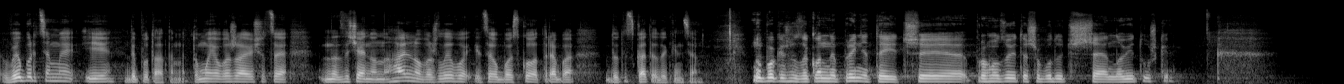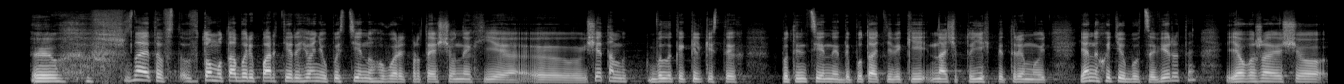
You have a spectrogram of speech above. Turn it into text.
виборцями і депутатами. Тому я вважаю, що це надзвичайно нагально, важливо, і це обов'язково треба дотискати до кінця. Ну, поки що закон не прийнятий. Чи прогнозуєте, що будуть ще нові тушки? Е, Знаєте, в, тому таборі партії регіонів постійно говорять про те, що в них є е, ще там велика кількість тих потенційних депутатів, які начебто їх підтримують. Я не хотів би в це вірити. Я вважаю, що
